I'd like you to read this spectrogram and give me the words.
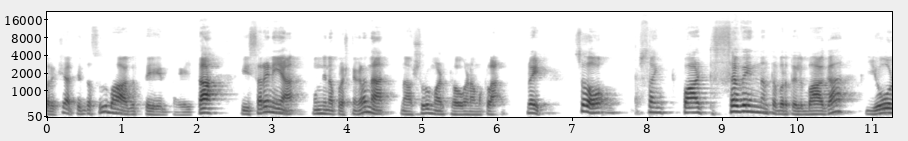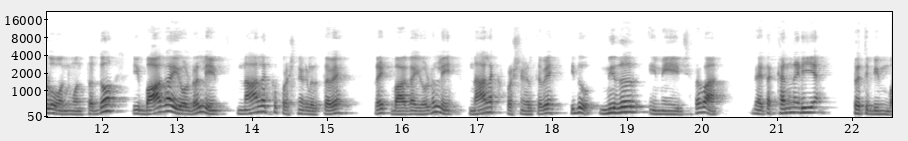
ಪರೀಕ್ಷೆ ಅತ್ಯಂತ ಸುಲಭ ಆಗುತ್ತೆ ಅಂತ ಹೇಳ್ತಾ ಈ ಸರಣಿಯ ಮುಂದಿನ ಪ್ರಶ್ನೆಗಳನ್ನು ನಾವು ಶುರು ಮಾಡ್ತಾ ಹೋಗೋಣ ಮಕ್ಕಳ. Right so some part seven ಅಂತ ಬರುತ್ತೆ ಇಲ್ಲಿ ಭಾಗ ಏಳು ಅನ್ನುವಂಥದ್ದು. ಈ ಭಾಗ ಏಳರಲ್ಲಿ ನಾಲ್ಕು ಪ್ರಶ್ನೆಗಳಿರ್ತವೆ ರೈಟ್ ಭಾಗ ಏಳರಲ್ಲಿ ನಾಲ್ಕು ಪ್ರಶ್ನೆಗಳಿರ್ತವೆ ಇದು ಮಿರರ್ ಇಮೇಜ್ ಅಥವಾ ಆಯಿತಾ ಕನ್ನಡಿಯ ಪ್ರತಿಬಿಂಬ.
